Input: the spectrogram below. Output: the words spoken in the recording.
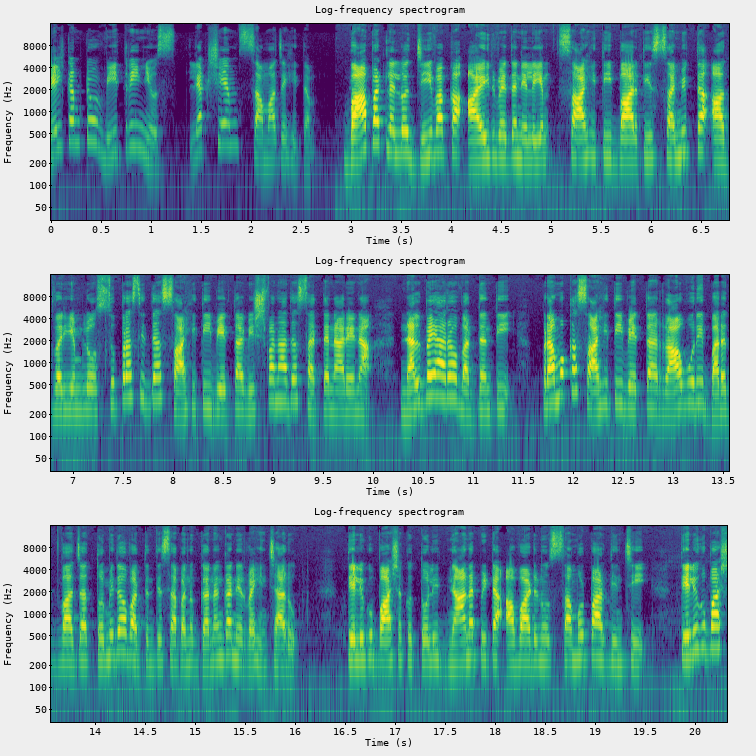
Welcome to V three news. లక్ష్యం సమాజహితం. బాపట్లలో జీవక ఆయుర్వేద నిలయం సాహితీ భారతి సంయుక్త ఆధ్వర్యంలో సుప్రసిద్ధ సాహితీవేత్త విశ్వనాథ సత్యనారాయణ నలభై ఆరో వర్ధంతి ప్రముఖ సాహితీవేత్త రావూరి భరద్వాజ తొమ్మిదో వర్ధంతి సభను ఘనంగా నిర్వహించారు. తెలుగు భాషకు తొలి జ్ఞానపీఠ అవార్డును సముపార్జించి తెలుగు భాష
